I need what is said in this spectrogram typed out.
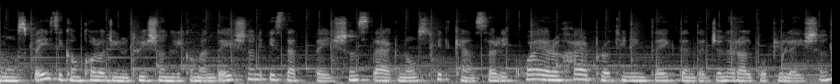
most basic oncology nutrition recommendation is that patients diagnosed with cancer require a higher protein intake than the general population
